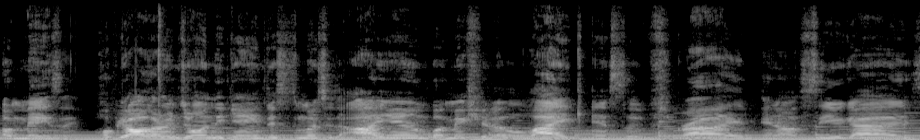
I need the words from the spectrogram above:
amazing. Hope y'all are enjoying the game just as much as I am, but make sure to like and subscribe, and I'll see you guys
